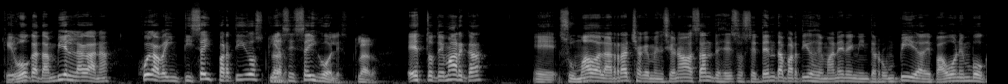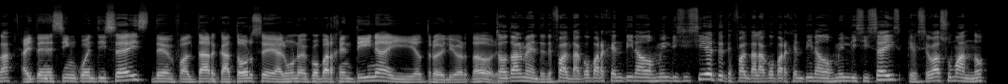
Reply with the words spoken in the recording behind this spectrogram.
que Boca también la gana, juega 26 partidos Claro. y hace 6 goles. Claro. Esto te marca, eh, sumado a la racha que mencionabas antes de esos 70 partidos de manera ininterrumpida de Pavón en Boca, Ahí tenés 56, deben faltar 14, alguno de Copa Argentina y otro de Libertadores. Totalmente, te falta Copa Argentina 2017, te falta la Copa Argentina 2016, que se va sumando,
